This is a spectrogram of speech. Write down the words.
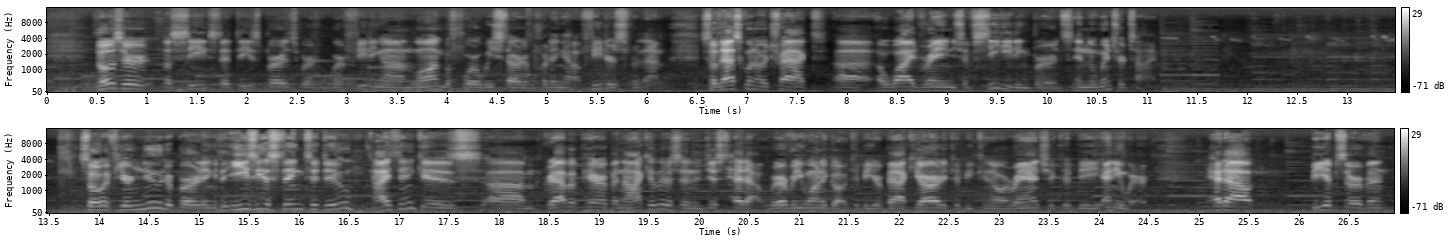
those are the seeds that these birds were, were feeding on long before we started putting out feeders for them. So that's going to attract uh, a wide range of seed-eating birds in the wintertime. So if you're new to birding, the easiest thing to do, I think, is um, grab a pair of binoculars and just head out wherever you want to go. It could be your backyard, it could be Canoa Ranch, it could be anywhere. Head out, be observant,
